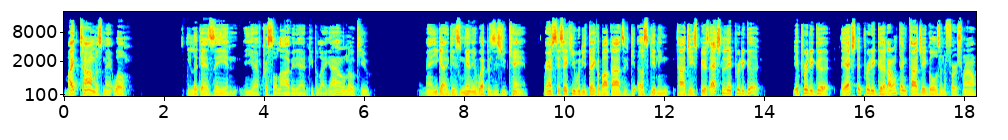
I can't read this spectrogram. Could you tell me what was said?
Mike Thomas, man. Well, you look at Zay and you have Chris Olave there, and people like, I don't know, Q. Man, you got to get as many weapons as you can. Ram says, "Hey Q, what do you think about the odds of get, us getting Tyjae Spears? Actually, they're pretty good. They're pretty good. They're actually pretty good. I don't think Tyjae goes in the first round.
